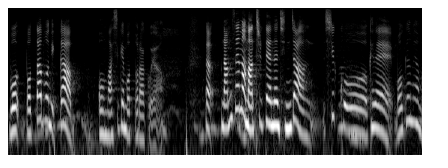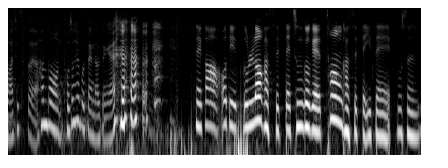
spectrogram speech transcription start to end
먹먹다보니까어맛있게먹더라고요 남새만 맡을 때는 진짜 싫고 근데 먹으면 맛있어요. 한번 도전해 보세요 나중에. 제가 어디 놀러 갔을 때 중국에 처음 갔을 때 이제 무슨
